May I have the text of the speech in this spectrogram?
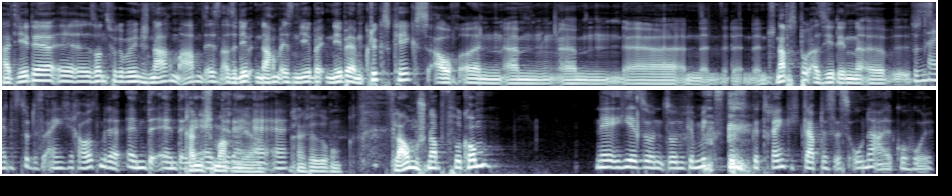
hat jeder äh, sonst für gewöhnlich nach dem Abendessen, also neb, nach dem Essen neben, neben dem Glückskeks auch ein, ähm, ähm, äh, ein Schnaps, also hier den, äh, Schneidest du das eigentlich raus mit der M, der, M, der, kann ich M, machen, ja, äh, äh. kann ich versuchen. Pflaumenschnaps bekommen? Nee, hier so ein, so ein gemixtes Getränk. Ich glaube, das ist ohne Alkohol.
